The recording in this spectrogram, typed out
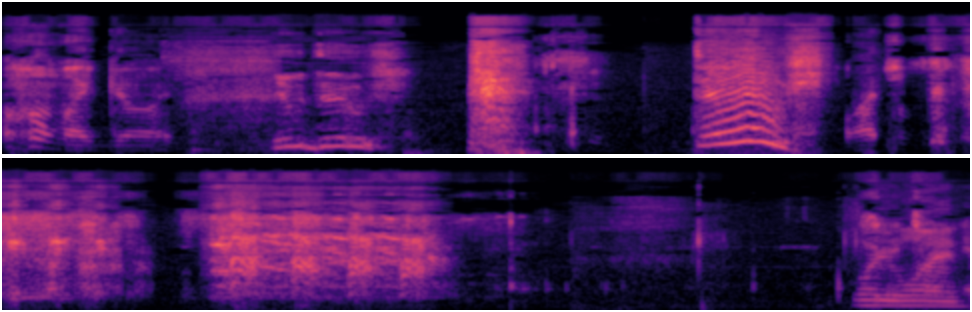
oh my God. You douche. Douche! Well, actually- Forty-one.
